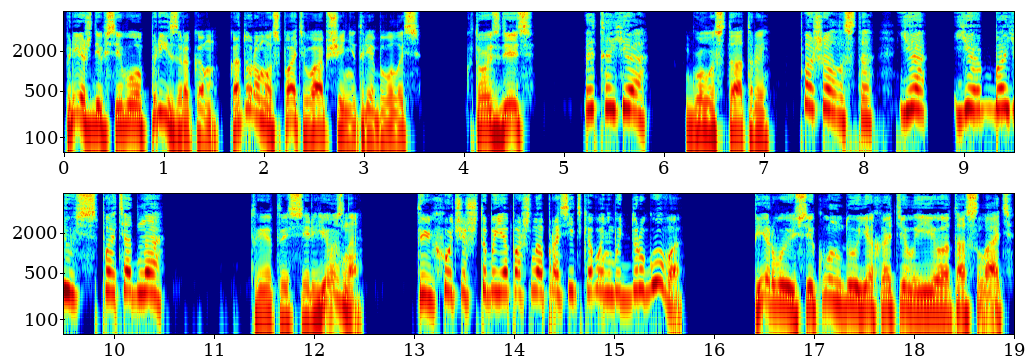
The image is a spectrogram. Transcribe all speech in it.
Прежде всего призраком, которому спать вообще не требовалось. «Кто здесь?» «Это я», — голос Татры. «Пожалуйста, я... я боюсь спать одна». «Ты это серьезно?» «Ты хочешь, чтобы я пошла просить кого-нибудь другого?» Первую секунду я хотел ее отослать,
